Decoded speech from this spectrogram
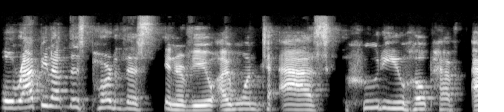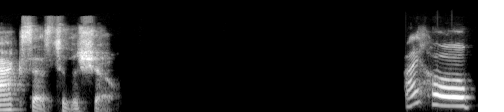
well, wrapping up this part of this interview, I want to ask who do you hope have access to the show? I hope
